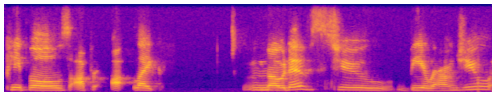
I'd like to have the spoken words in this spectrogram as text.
people's op- like motives to be around you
